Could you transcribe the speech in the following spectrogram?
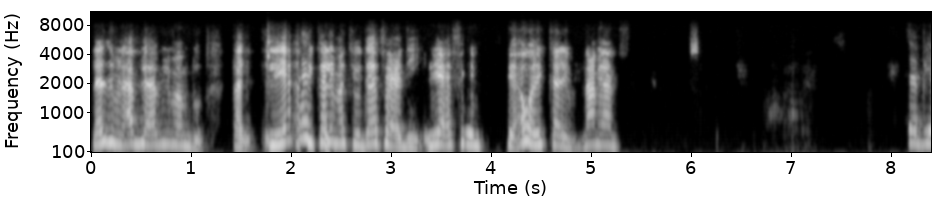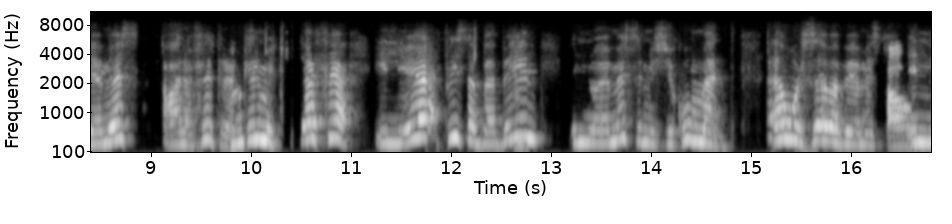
لازم القبل قبل ممدود. طيب الياء في كلمة يدافع دي الياء فين؟ في أول الكلمة. نعم يعني طب يا مس على فكرة? كلمة دافع الياء في سببين إنه يا مس مش يكون مد. أول سبب يا مس آه إن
